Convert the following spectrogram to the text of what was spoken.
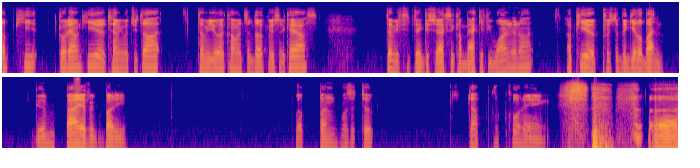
up here, go down here. Tell me what you thought. Tell me your comments on Dark of Chaos. Tell me if you think it should actually come back if you want it or not. Up here, push the big yellow button. Goodbye, everybody. What button was it to stop recording? uh.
